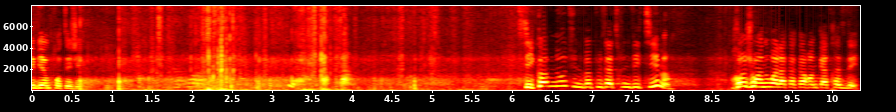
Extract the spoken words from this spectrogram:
et bien protégé. Si comme nous, tu ne veux plus être une victime, rejoins-nous à la K44SD.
